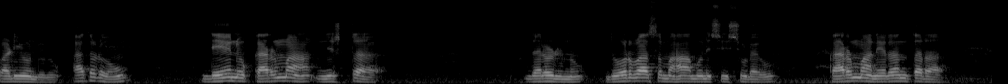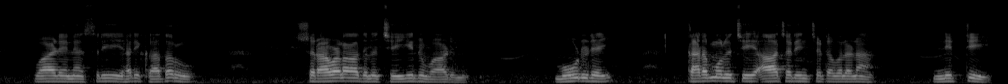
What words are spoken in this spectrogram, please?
పడి ఉండును. అతడు నేను కర్మ నిష్ట ధరుడును. దూర్వాస మహాముని శిష్యుడగు. కర్మ నిరంతర వాడిన శ్రీహరి కథలు శ్రవణాదులు చేయని వాడును. మూడుడై కర్మలు చే ఆచరించటం వలన నిట్టి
